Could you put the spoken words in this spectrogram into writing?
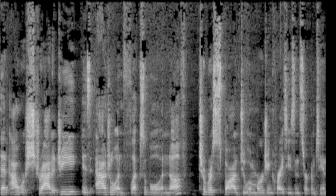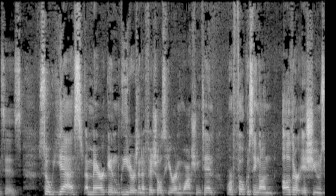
that our strategy is agile and flexible enough to respond to emerging crises and circumstances. So, yes, American leaders and officials here in Washington were focusing on other issues,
